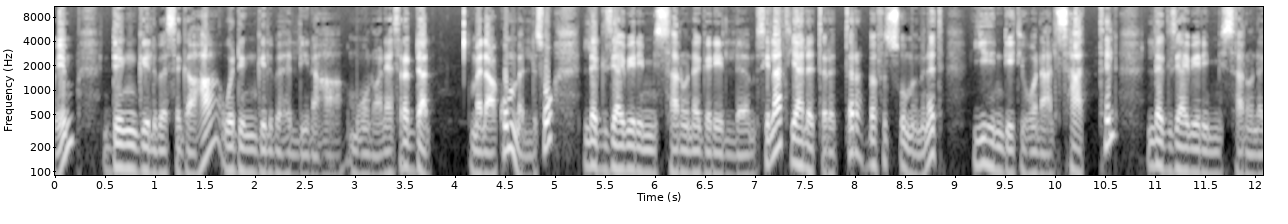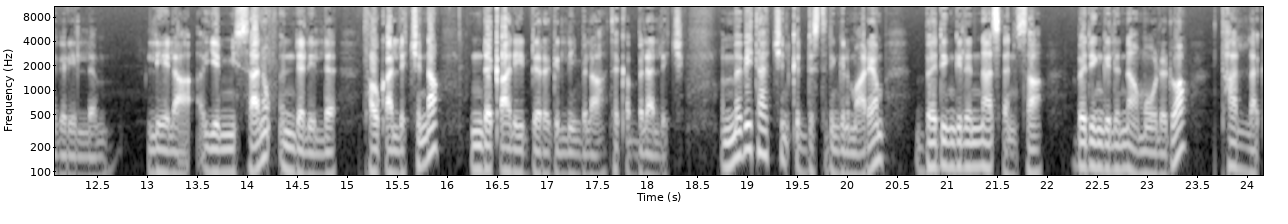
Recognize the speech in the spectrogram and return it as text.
ወይም ድንግል በሥጋሃ ወድንግል በሕሊናሃ መሆኗን ያስረዳል። መልአኩም መልሶ ለእግዚአብሔር የሚሳነው ነገር የለም ሲላት ያለ ጥርጥር በፍጹም እምነት ይህ እንዴት ይሆናል ሳትል ለእግዚአብሔር የሚሳነው ነገር የለም ሌላ የሚሳነው እንደሌለ ታውቃለችና እንደ ቃሌ ይደረግልኝ ብላ ተቀብላለች። እመቤታችን ቅድስት ድንግል ማርያም በድንግልና ጸንሳ በድንግልና መውለዷ ታላቅ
